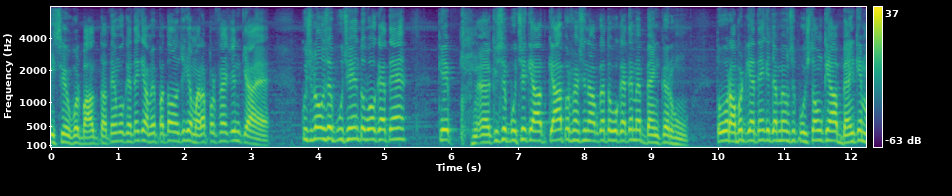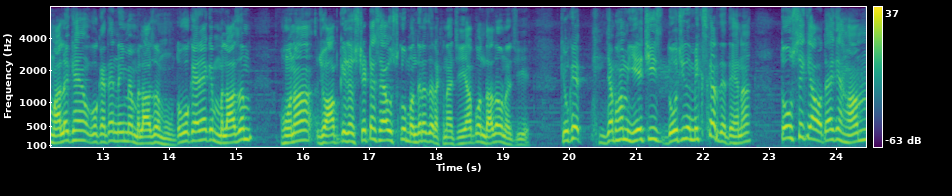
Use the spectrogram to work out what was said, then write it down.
इसके ऊपर बात बताते हैं। वो कहते हैं कि हमें पता होना चाहिए कि हमारा प्रोफेशन क्या है। कुछ लोगों से पूछें तो वो कहते हैं कि किसी से पूछे कि आप क्या प्रोफेशन आपका तो वो कहते हैं, मैं बैंकर हूँ। तो वो रॉबर्ट कहते हैं कि जब मैं उनसे पूछता हूँ कि आप बैंक के मालिक हैं, वो कहते हैं, नहीं, मैं मुलाजम हूँ। तो वो कह रहे हैं कि मुलाजम होना, जो आपके जो स्टेटस है, उसको मद्देनज़र रखना चाहिए, आपको अंदाज़ा होना चाहिए। क्योंकि जब हम ये चीज़, दो चीज़ें मिक्स कर देते हैं ना तो उससे क्या होता है कि हम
